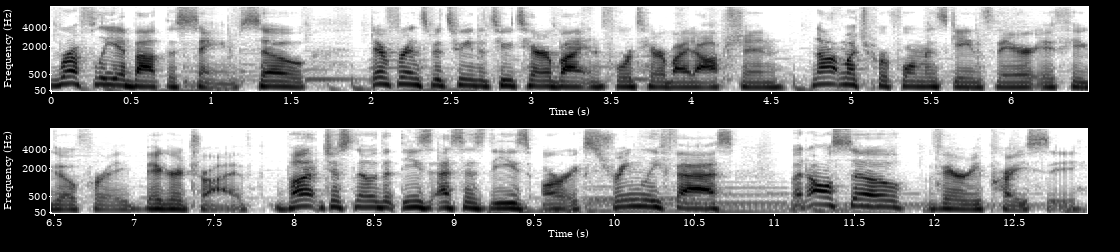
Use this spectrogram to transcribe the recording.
roughly about the same. So Difference between the 2 terabyte and 4 terabyte option, not much performance gains there if you go for a bigger drive. But just know that these SSDs are extremely fast, but also very pricey.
